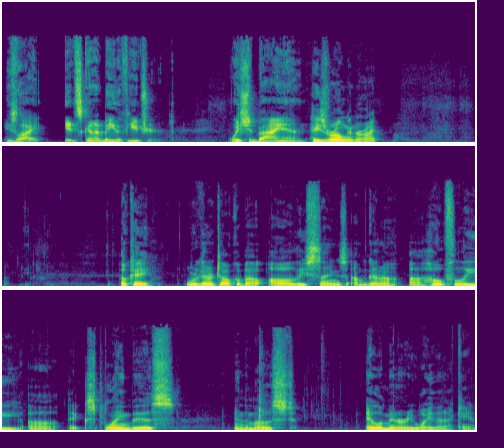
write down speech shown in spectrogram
He's like, it's gonna be the future. We should buy in. He's wrong and right. Okay, we're gonna talk about all these things. I'm gonna uh, hopefully uh, explain this in the most elementary way that I can,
